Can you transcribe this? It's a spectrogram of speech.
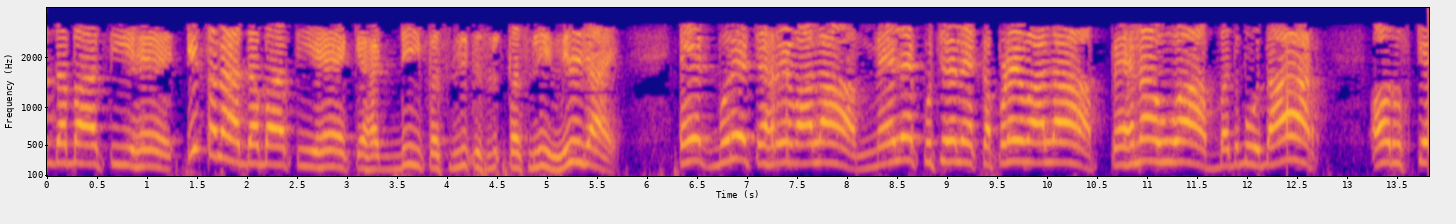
دباتی ہے اتنا دباتی ہے کہ ہڈی پسلی پسلی مل جائے۔ ایک برے چہرے والا میلے کچیلے کپڑے والا پہنا ہوا بدبودار اور اس کے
